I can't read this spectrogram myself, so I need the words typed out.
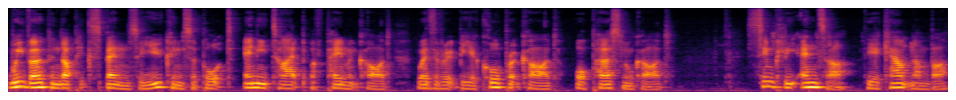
We've opened up Expend so you can support any type of payment card, whether it be a corporate card or personal card. Simply enter the account number,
